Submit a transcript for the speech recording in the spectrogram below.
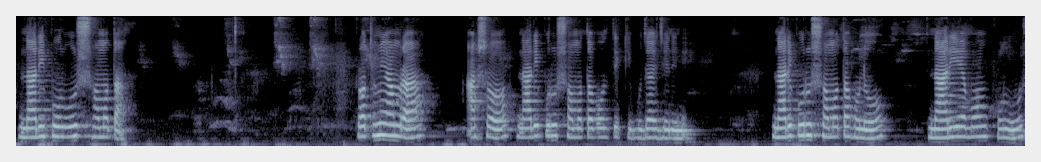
নারী পুরুষ সমতা। প্রথমে আমরা আসো নারী পুরুষ সমতা বলতে কি বোঝায় জেনে নিই নারী পুরুষ সমতা হলো নারী এবং পুরুষ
